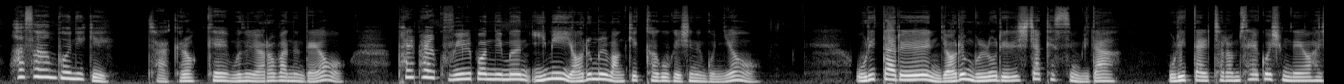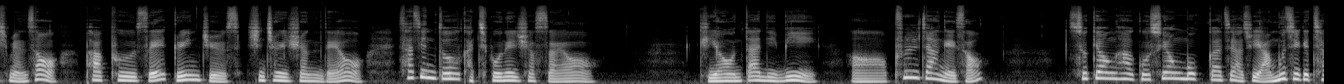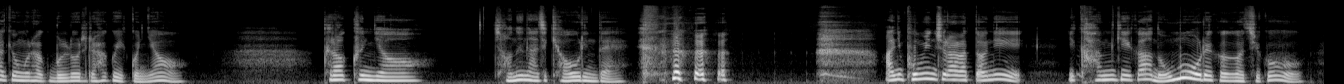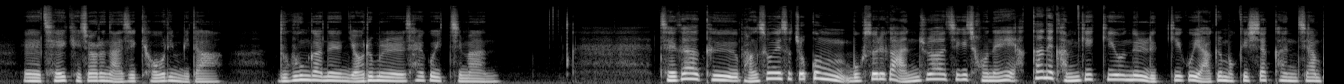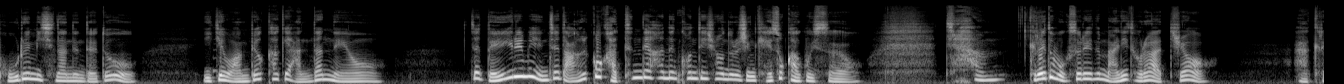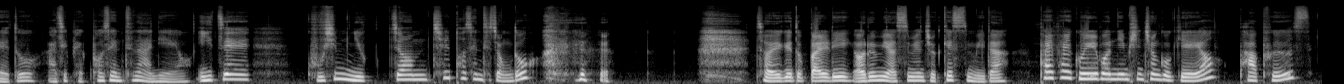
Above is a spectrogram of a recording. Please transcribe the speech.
화사한 분위기. 자, 그렇게 문을 열어봤는데요. 8891번님은 이미 여름을 만끽하고 계시는군요. 우리 딸은 여름 물놀이를 시작했습니다. 우리 딸처럼 살고 싶네요 하시면서 파푸스의 그린 주스 신청해 주셨는데요. 사진도 같이 보내주셨어요. 귀여운 따님이 어, 풀장에서 수경하고 수영복까지 아주 야무지게 착용을 하고 물놀이를 하고 있군요. 그렇군요. 저는 아직 겨울인데. 아니, 봄인 줄 알았더니 이 감기가 너무 오래 가가지고, 예, 제 계절은 아직 겨울입니다. 누군가는 여름을 살고 있지만, 제가 그 방송에서 조금 목소리가 안 좋아지기 전에 약간의 감기 기운을 느끼고 약을 먹기 시작한 지 한 보름이 지났는데도 이게 완벽하게 안 닿네요. 이제 내일이면 이제 나을 것 같은데 하는 컨디션으로 지금 계속 가고 있어요. 참, 그래도 목소리는 많이 돌아왔죠? 아, 그래도 아직 100%는 아니에요. 이제 96.7% 정도? 저에게도 빨리 여름이 왔으면 좋겠습니다. 8891번님 신청곡이에요. 파푸스,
